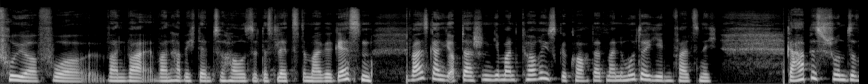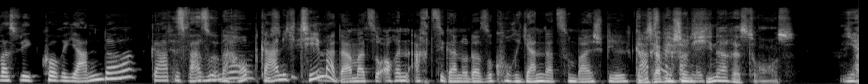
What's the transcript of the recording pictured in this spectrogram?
früher vor, wann war, wann habe ich denn zu Hause das letzte Mal gegessen? Ich weiß gar nicht, ob da schon jemand Currys gekocht hat, meine Mutter jedenfalls nicht. Gab es schon sowas wie Koriander? Gab das es war so überhaupt gar nicht Thema damals, so auch in den 80ern oder so Koriander zum Beispiel. Gab's es gab ja schon China-Restaurants. Ja,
